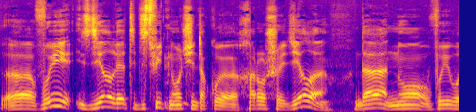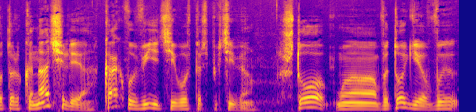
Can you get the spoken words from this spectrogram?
вы сделали это действительно очень такое хорошее дело, да, но вы его только начали. Как вы видите его в перспективе? Что э, в итоге вы,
